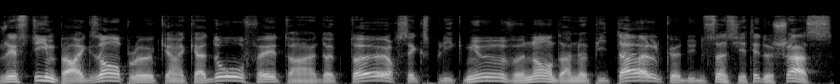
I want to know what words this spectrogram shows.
J'estime par exemple qu'un cadeau fait à un docteur s'explique mieux venant d'un hôpital que d'une société de chasse.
